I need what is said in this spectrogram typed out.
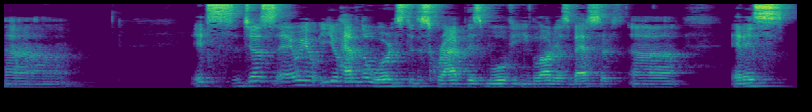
Uh, it's just uh, you, you have no words to describe this movie Inglourious Basterds uh, it is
